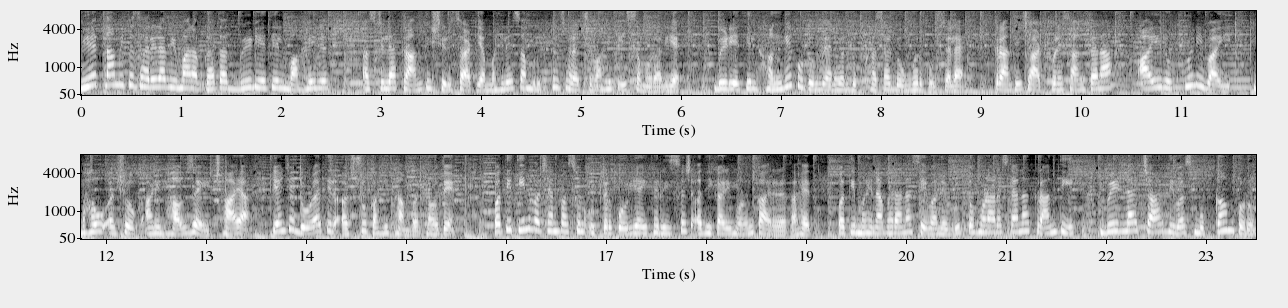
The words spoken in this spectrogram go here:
व्हिएतनाम इथं झालेल्या विमान अपघातात बीड येथील माहेर असलेल्या क्रांती शिरसाट या महिलेचा मृत्यू झाल्याची माहिती समोर आली आहे. बीड येथील हंगे कुटुंबियांवर दुःखाचा डोंगर कोसळलाय. क्रांतीच्या आठवणी सांगताना आई रुक्मिणीबाई भाऊ अशोक आणि भावजय छाया यांच्या डोळ्यातील अश्रू काही थांबत नव्हते. पती तीन वर्षांपासून उत्तर कोरिया इथं रिसर्च अधिकारी म्हणून कार्यरत आहेत. पती महिनाभरानं सेवानिवृत्त होणार असल्यानं क्रांती बीडला चार दिवस मुक्काम करून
